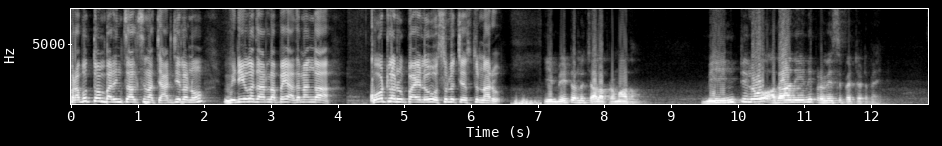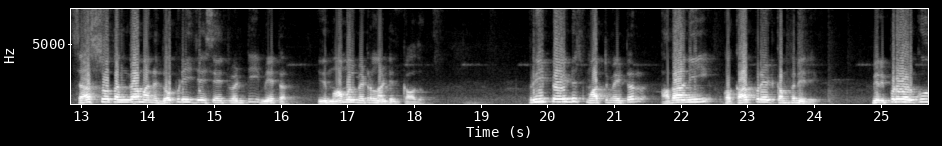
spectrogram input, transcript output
ప్రభుత్వం భరించాల్సిన ఛార్జీలను వినియోగదారులపై అదనంగా కోట్ల రూపాయలు వసూలు చేస్తున్నారు. ఈ మీటర్లు చాలా ప్రమాదం. మీ ఇంటిలో అదానీని ప్రవేశపెట్టడమే. శాశ్వతంగా మన దోపిడీ చేసేటువంటి మీటర్. ఇది మామూలు మీటర్ లాంటిది కాదు. ప్రీపెయిడ్ స్మార్ట్ మీటర్ అదానీ ఒక కార్పొరేట్ కంపెనీది. మీరు ఇప్పటి వరకు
